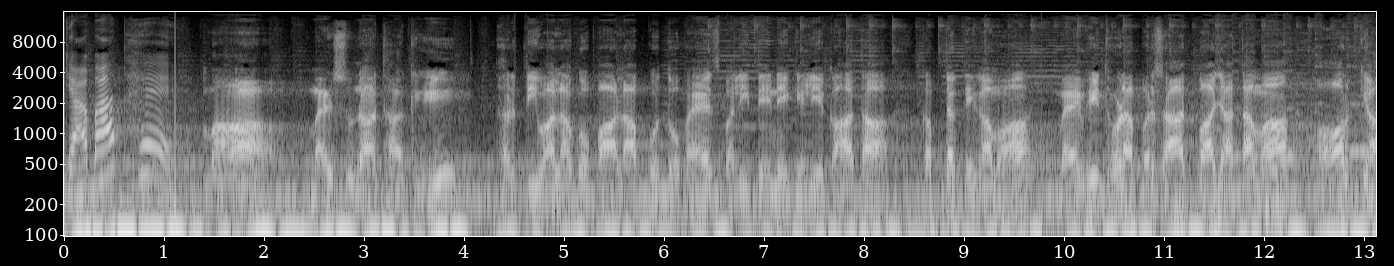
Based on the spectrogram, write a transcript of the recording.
क्या बात है? माँ मैं सुना था कि धरती वाला गोपाल आपको दो भैंस बलि देने के लिए कहा था। कब तक देगा माँ? मैं भी थोड़ा प्रसाद पा जाता माँ और क्या?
